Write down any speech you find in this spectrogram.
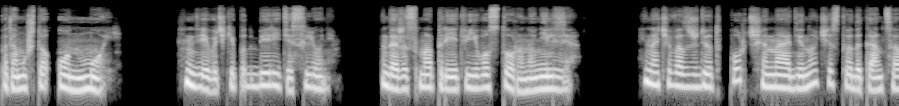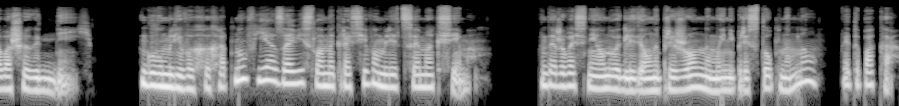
Потому что он мой. Девочки, подберите слюни. Даже смотреть в его сторону нельзя. Иначе вас ждет порча на одиночество до конца ваших дней. Глумливо хохотнув, я зависла на красивом лице Максима. Даже во сне он выглядел напряженным и неприступным, но это пока.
